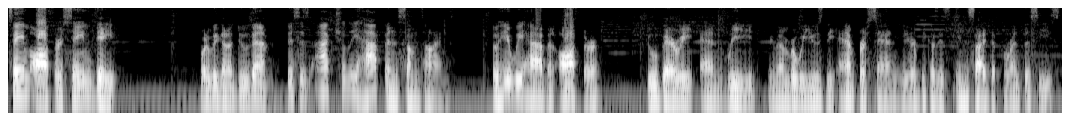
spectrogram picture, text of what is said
Same author, same date. What are we going to do then? This has actually happened sometimes. So here we have an author, Dewberry and Reed. Remember we use the ampersand here because it's inside the parentheses.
